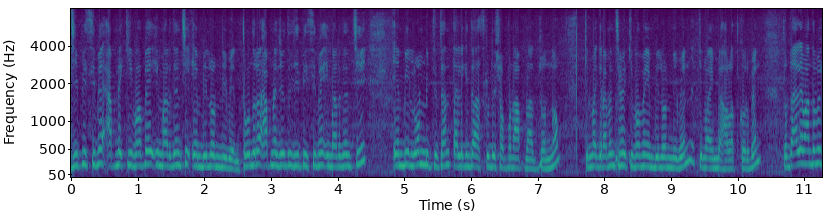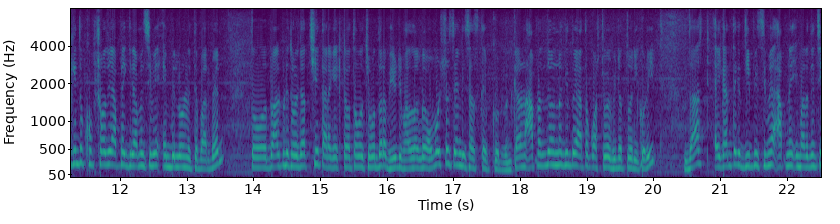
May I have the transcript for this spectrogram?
জিপি সিমে আপনি কীভাবে ইমার্জেন্সি এমবি লোন নেবেন? তো বন্ধুরা, আপনি যদি জিপি সিমে ইমার্জেন্সি এমবি লোন নিতে চান, তাহলে কিন্তু আজকে সম্পূর্ণ আপনার জন্য। কিংবা গ্রামীণ সিমে কীভাবে এমবি লোন নেবেন, কিংবা এমবি হাওলাত করবেন। তো ডালের মাধ্যমে কিন্তু খুব সহজেই আপনি গ্রামীণ সিমে এমবি লোন নিতে পারবেন। তো ডালপিটি চলে যাচ্ছি, তার আগে একটা কথা বলছি বন্ধুরা, ভিডিওটি ভালো লাগলে অবশ্যই চ্যানেলটি সাবস্ক্রাইব করবেন। কারণ আপনাদের জন্য কিন্তু এত কষ্ট করে ভিডিও তৈরি করি। জাস্ট এখান থেকে জিপি সিমে আপনি ইমার্জেন্সি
